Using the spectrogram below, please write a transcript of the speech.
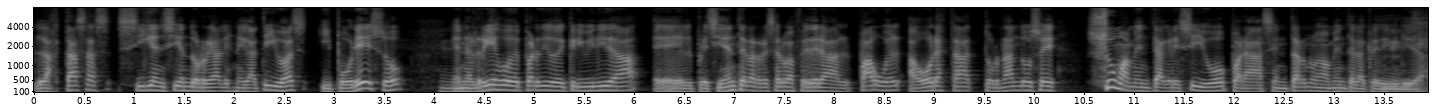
las tasas siguen siendo reales negativas y por eso, uh -huh. en el riesgo de pérdida de credibilidad, el presidente de la Reserva Federal, Powell, ahora está tornándose sumamente agresivo para asentar nuevamente la credibilidad.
